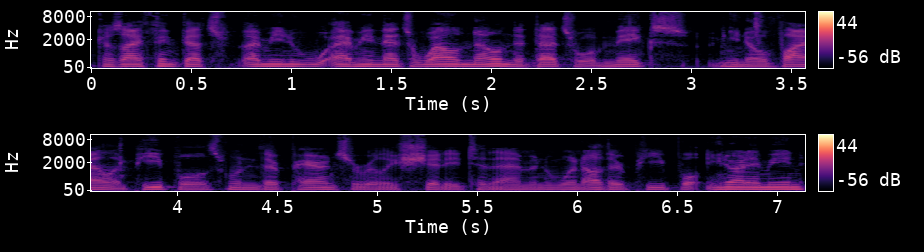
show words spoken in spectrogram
because I think that's I mean w- I mean that's well known that that's what makes you know violent people is when their parents are really shitty to them and when other people you know what I mean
